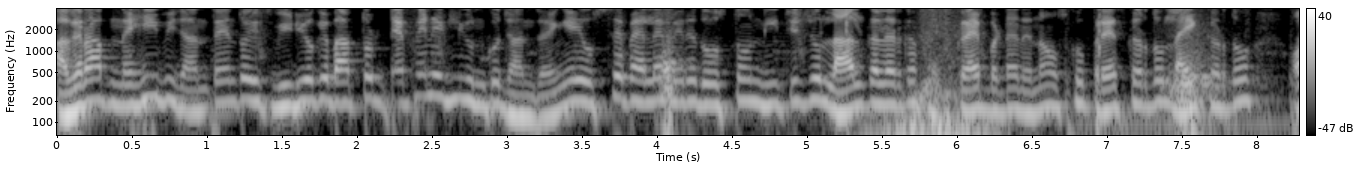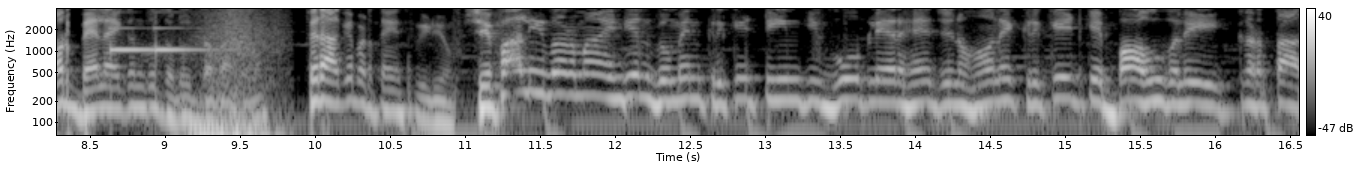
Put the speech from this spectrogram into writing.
अगर आप नहीं भी जानते हैं तो इस वीडियो के बाद तो डेफिनेटली उनको जान जाएँगे। उससे पहले मेरे दोस्तों, नीचे जो लाल कलर का सब्सक्राइब बटन है ना, उसको प्रेस कर दो लाइक कर दो, और बेल आइकन को ज़रूर दबा देना। फिर आगे बढ़ते हैं इस वीडियो में। Shifali Verma Indian women cricket team की वो प्लेयर हैं, जिन्होंने क्रिकेट के बाहुबली करता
